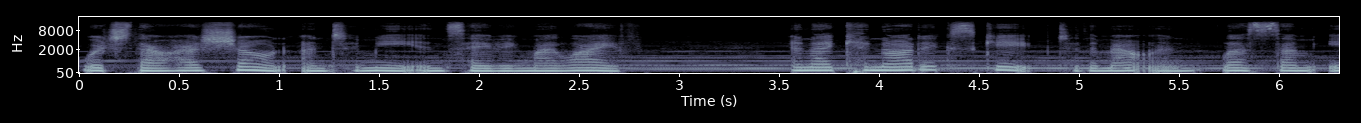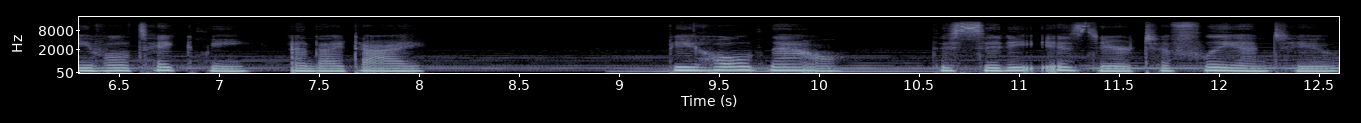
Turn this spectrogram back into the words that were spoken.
which thou hast shown unto me in saving my life. And I cannot escape to the mountain, lest some evil take me, and I die. Behold, now the city is near to flee unto,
